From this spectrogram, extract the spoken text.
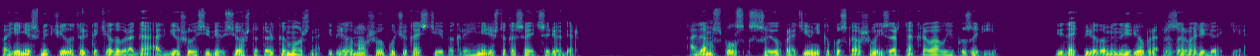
Падение смягчило только тело врага, отбившего себе все, что только можно, и переломавшего кучу костей, по крайней мере, что касается ребер. Адам сполз со своего противника, пускавшего изо рта кровавые пузыри. Видать, переломенные ребра разорвали легкие.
